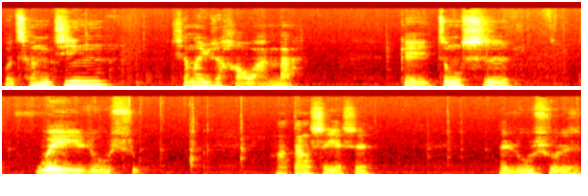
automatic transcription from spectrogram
我曾经，相当于是好玩吧，给宗师喂乳鼠，啊，当时也是，那乳鼠的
